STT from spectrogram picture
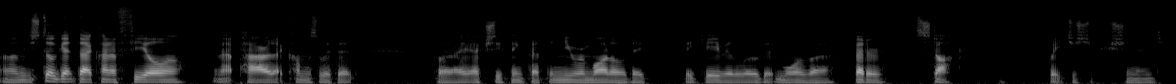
Um, you still get that kind of feel and that power that comes with it. But I actually think that the newer model they they gave it a little bit more of a better stock weight distribution and,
